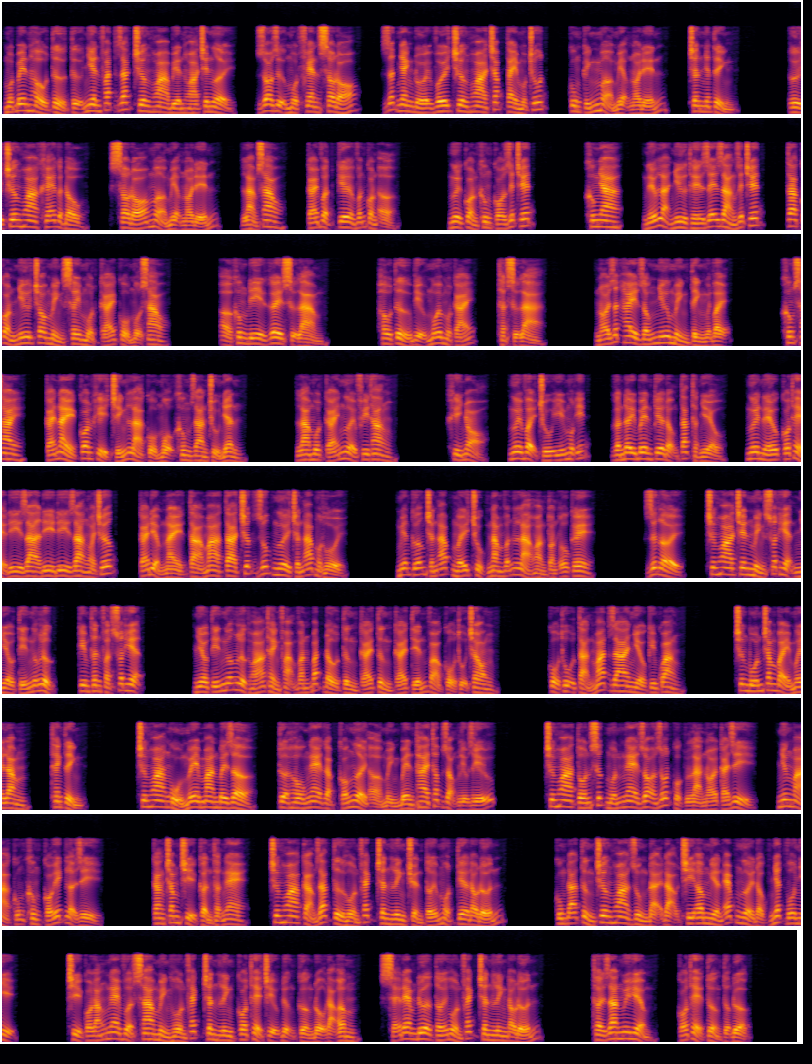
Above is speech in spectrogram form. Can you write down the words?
Một bên hầu tử tự nhiên phát giác Trương Hoa biến hóa trên người, do dự một phen sau đó, rất nhanh đối với Trương Hoa chắp tay một chút, cung kính mở miệng nói đến, chân nhân tỉnh. Ừ Trương Hoa khẽ gật đầu, sau đó mở miệng nói đến, làm sao, cái vật kia vẫn còn ở. Người còn không có giết chết. Không nha, nếu là như thế dễ dàng giết chết, ta còn như cho mình xây một cái cổ mộ sao. Ở không đi gây sự làm. Hầu tử biểu môi một cái, thật sự là. Nói rất hay giống như mình tình nguyện vậy. Không sai, cái này con khỉ chính là cổ mộ không gian chủ nhân. Là một cái người phi thăng. Khi nhỏ, ngươi vậy chú ý một ít, gần đây bên kia động tác thật nhiều, ngươi nếu có thể đi ra đi đi ra ngoài trước, cái điểm này tà ma ta trước giúp ngươi chấn áp một hồi. Miễn cưỡng chấn áp mấy chục năm vẫn là hoàn toàn ok. Dứt lời, Trương Hoa trên mình xuất hiện nhiều tín ngưỡng lực, kim thân Phật xuất hiện. Nhiều tín ngưỡng lực hóa thành phạm văn bắt đầu từng cái từng cái tiến vào cổ thụ trong. Cổ thụ tản mát ra nhiều kim quang. Chương 475, Thanh tỉnh. Trương Hoa ngủ mê man bây giờ, tựa hồ nghe gặp có người ở mình bên thai thấp giọng liễu díu. Trương Hoa tốn sức muốn nghe rõ rốt cuộc là nói cái gì, nhưng mà cũng không có ích lợi gì. Càng chăm chỉ cẩn thận nghe, Trương Hoa cảm giác từ hồn phách chân linh truyền tới một tia đau đớn. Cũng đã từng Trương Hoa dùng đại đạo chi âm nghiền ép người độc nhất vô nhị. Chỉ có lắng nghe vượt xa mình hồn phách chân linh có thể chịu đựng cường độ đạo âm, sẽ đem đưa tới hồn phách chân linh đau đớn. Thời gian nguy hiểm, có thể tưởng tượng được.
